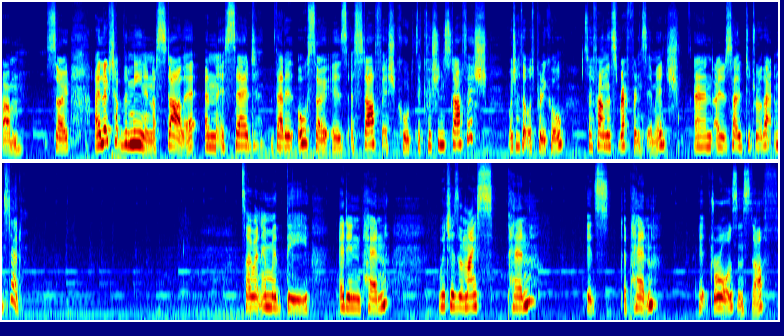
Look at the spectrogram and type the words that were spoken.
Um, so I looked up the meaning of starlet and it said that it also is a starfish called the cushion starfish, which I thought was pretty cool. So I found this reference image and I decided to draw that instead. So I went in with the Edding pen, which is a nice pen. It's a pen. It draws and stuff.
